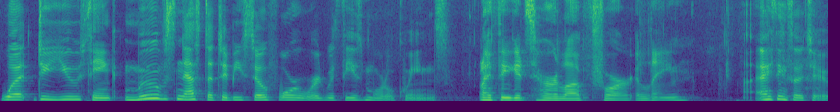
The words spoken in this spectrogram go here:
what do you think moves Nesta to be so forward with these mortal queens? I think it's her love for Elain. I think so too.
